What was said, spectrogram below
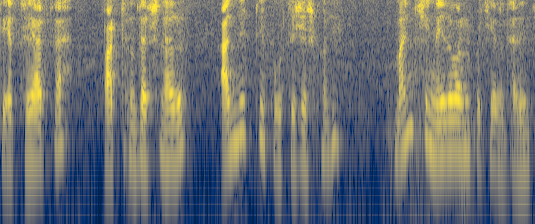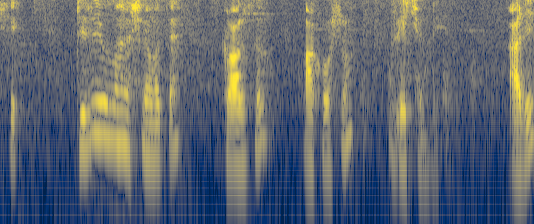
తీర్థయాత్ర పట్టణ దర్శనాలు అన్నిటినీ పూర్తి చేసుకొని మంచి నీలవర్ణపు చీర ధరించి ఢిల్లీ విమానాశ్రయం వద్ద కారుతో మా కోసం వేచింది. అది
